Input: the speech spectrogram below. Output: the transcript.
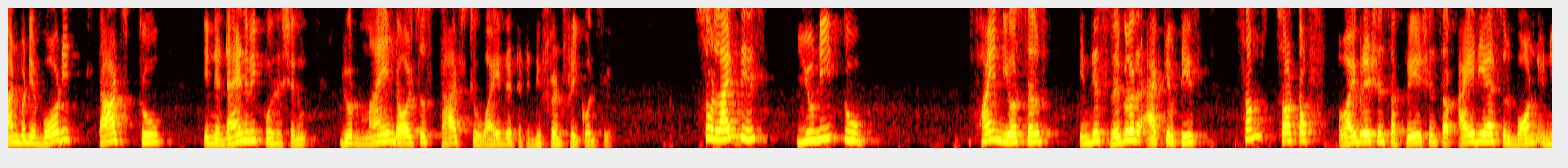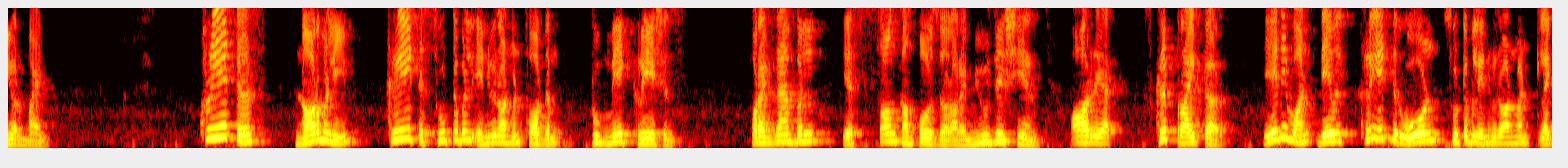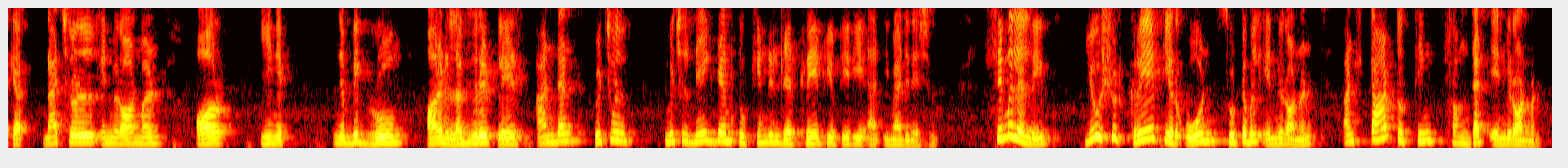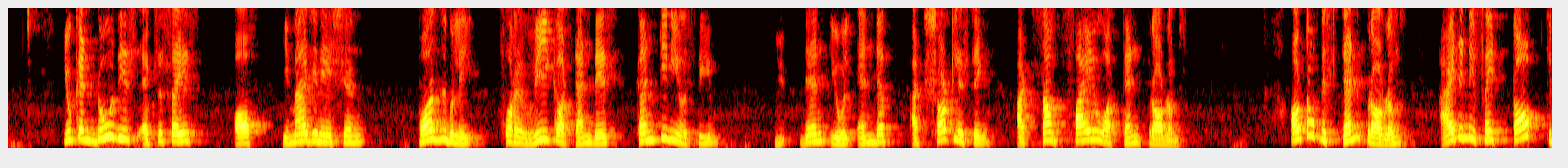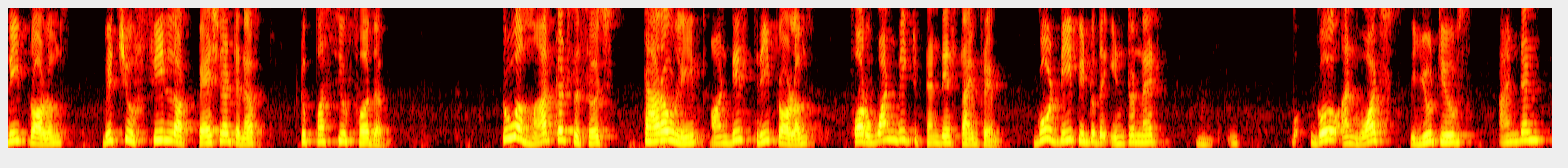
and when your body starts to in a dynamic position your mind also starts to vibrate at a different frequency so like this you need to find yourself in these regular activities, some sort of vibrations or creations or ideas will born in your mind. Creators normally create a suitable environment for them to make creations. For example, a song composer or a musician or a script writer, anyone, they will create their own suitable environment like a natural environment or in a, in a big room or in a luxury place and then which will which will make them to kindle their creativity and imagination. Similarly you should create your own suitable environment and start to think from that environment you can do this exercise of imagination possibly for a week or 10 days continuously then you will end up at shortlisting at some 5 or 10 problems out of these 10 problems, identify top 3 problems which you feel are passionate enough to pursue further. Do a market research thoroughly on these 3 problems for 1 week to 10 days time frame. Go deep into the internet, go and watch the YouTubes and then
